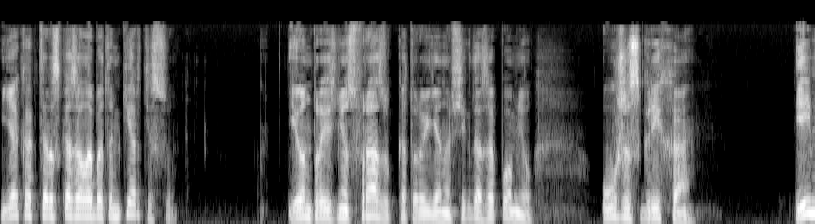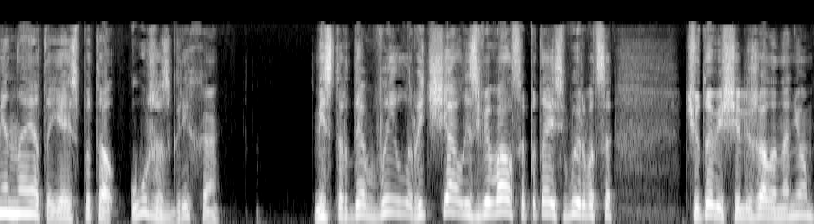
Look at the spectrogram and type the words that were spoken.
Я как-то рассказал об этом Кертису, и он произнес фразу, которую я навсегда запомнил — «ужас греха». Именно это я испытал — ужас греха. Мистер Д. выл, рычал, извивался, пытаясь вырваться. Чудовище лежало на нем.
